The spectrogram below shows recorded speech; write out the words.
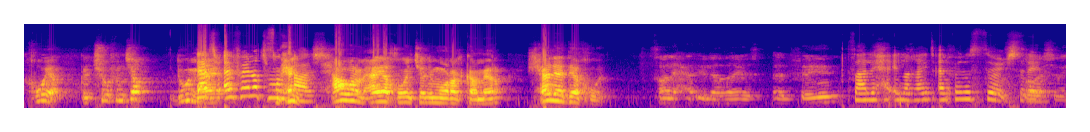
خويا كتشوف انت؟ دوي دات في معايا 2018 سمحي حاور معايا خويا انت اللي مورا الكاميرا. شحال هادي اخويا صالحة إلى غاية 2000 صالحة إلى غاية 2026 26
